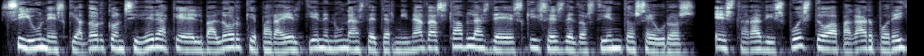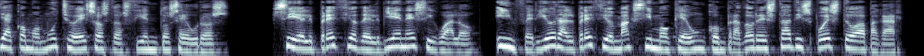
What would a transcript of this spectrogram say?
Si un esquiador considera que el valor que para él tienen unas determinadas tablas de esquís es de 200 euros, estará dispuesto a pagar por ella como mucho esos 200 euros. Si el precio del bien es igual o inferior al precio máximo que un comprador está dispuesto a pagar,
